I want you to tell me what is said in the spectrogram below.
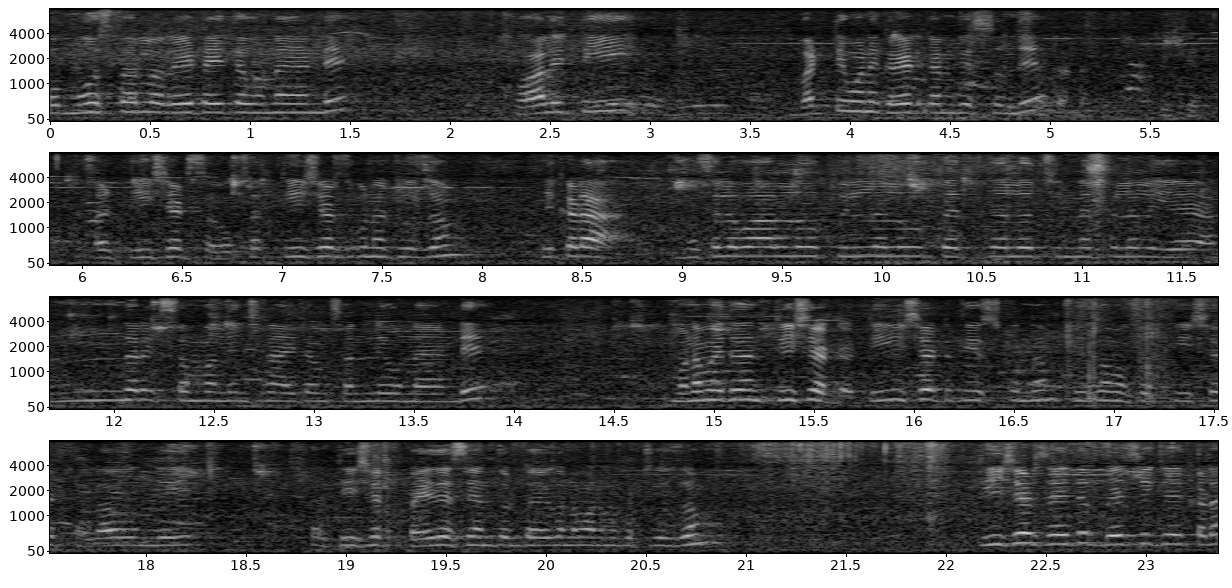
ఓ మోస్తరులో రేట్ అయితే ఉన్నాయండి. క్వాలిటీ బట్టి మనకి రేట్ కనిపిస్తుంది. ఒకసారి టీ షర్ట్స్ ఒకసారి టీ షర్ట్స్ కూడా చూద్దాం. ఇక్కడ ముసలి వాళ్ళు పిల్లలు పెద్దలు చిన్న పిల్లలు ఏ- అందరికి సంబంధించిన ఐటమ్స్ అన్నీ ఉన్నాయండి. మనమైతే టీ షర్ట్ టీ షర్ట్ తీసుకుందాం. చూద్దాం ఒకసారి టీ షర్ట్ ఎలా ఉంది. టీ షర్ట్ ప్రైజెస్ ఎంత ఉంటాయో కూడా మనం ఇక్కడ చూద్దాం. టీ షర్ట్స్ అయితే బేసిక్గా ఇక్కడ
